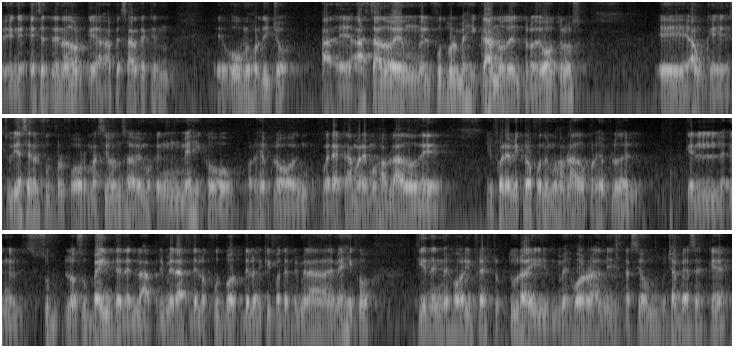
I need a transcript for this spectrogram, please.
Este entrenador que a pesar de que, eh, o mejor dicho, eh, ha, estado en el fútbol mexicano dentro de otros, eh, aunque estuviese en el fútbol formación, sabemos que en México, por ejemplo, fuera de cámara hemos hablado de, y fuera de micrófono hemos hablado, por ejemplo, del que en el los sub-20 de la primera de los fútbol de los equipos de primera de México tienen mejor infraestructura y mejor administración muchas veces que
